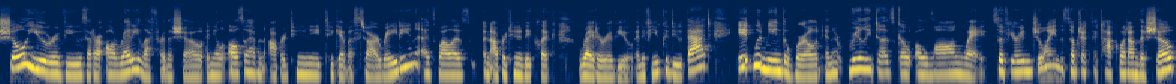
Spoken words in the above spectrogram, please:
show you reviews that are already left for the show, and you'll also have an opportunity to give a star rating as well as an opportunity to click write a review. And if you could do that, it would mean the world, and it really does go a long way. So if you're enjoying the subjects I talk about on this show,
